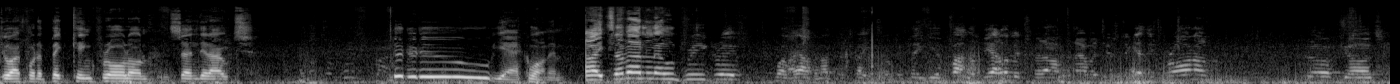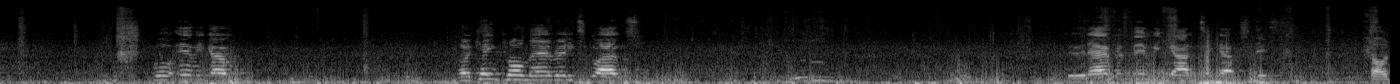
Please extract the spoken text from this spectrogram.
Do I put a big king prawn on and send it out? Doo -doo -doo. Yeah, come on then. Right, so I've had a little regroup. Well, I haven't. I've just waited up the back up the elements for half an hour just to get this prawn on. Oh, God. But here we go. Got a king prawn there ready to go out. Doing everything we can to catch this cod.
